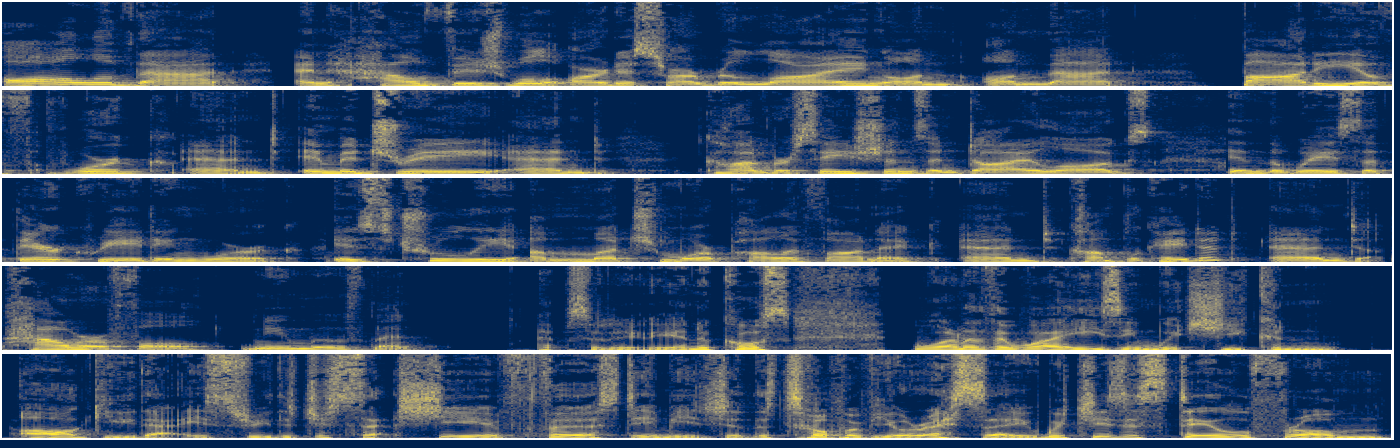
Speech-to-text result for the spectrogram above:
all of that and how visual artists are relying on on that body of work and imagery and conversations and dialogues in the ways that they're creating work is truly a much more polyphonic and complicated and powerful new movement. Absolutely. And of course, one of the ways in which you can argue that is through the just that sheer first image at the top of your essay, which is a still from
